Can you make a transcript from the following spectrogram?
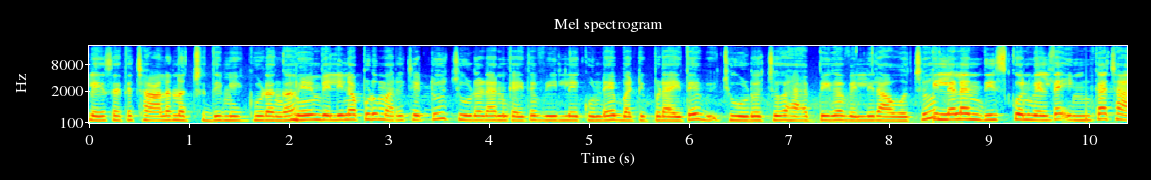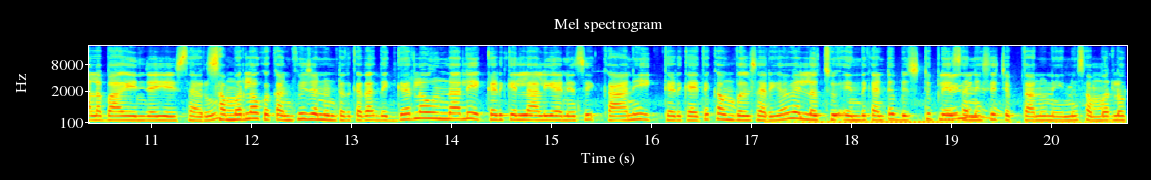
ప్లేస్ అయితే చాలా నచ్చుద్ది మీకు కూడా మేము వెళ్ళినప్పుడు మర్రి చెట్టు చూడడానికి అయితే వీలు లేకుండే బట్ ఇప్పుడు అయితే చూడొచ్చు హ్యాపీగా వెళ్ళి రావచ్చు. పిల్లలను తీసుకొని వెళ్తే ఇంకా చాలా బాగా ఎంజాయ్ చేస్తారు. సమ్మర్లో ఒక కన్ఫ్యూజన్ ఉంటది కదా దగ్గరలో ఉండాలి ఎక్కడికి వెళ్ళాలి అనేసి. కానీ ఇక్కడికైతే కంపల్సరీగా వెళ్ళొచ్చు. ఎందుకంటే బెస్ట్ ప్లేస్ అనేసి చెప్తాను నేను సమ్మర్లో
